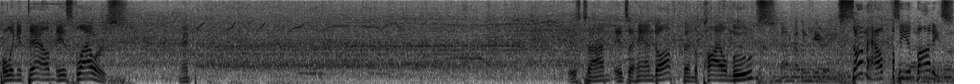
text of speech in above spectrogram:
Pulling it down is Flowers. And this time it's a handoff and the pile moves. Somehow sea of bodies.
